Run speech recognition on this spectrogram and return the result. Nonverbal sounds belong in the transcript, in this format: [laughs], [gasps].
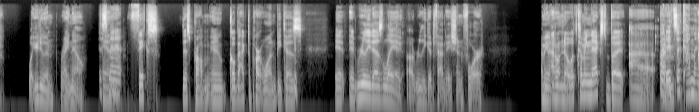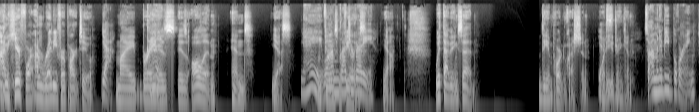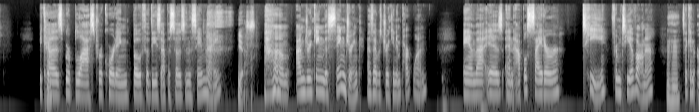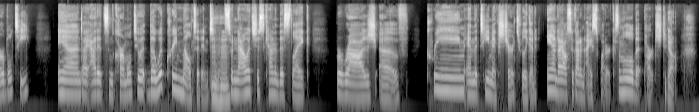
what you're doing right now this minute. fix this problem and go back to part one because [laughs] it it really does lay a, a really good foundation for. I mean, I don't know what's coming next, but uh, But I'm, it's a coming. I'm here for it. I'm ready for part two. yeah. My brain Good. is is all in, and yes. Yay. I'm Well, I'm glad you're ready. Yeah. With that being said, the important question: What are you drinking? So I'm going to be boring because we're blast recording both of these episodes in the same night. [laughs] Yes. Um, I'm drinking the same drink as I was drinking in part one, and that is an apple cider tea from Teavana. Mhm. It's like an herbal tea. And I added some caramel to it. The whipped cream melted into Mhm. it. So now it's just kind of this like barrage of cream and the tea mixture. It's really good. And I also got an ice water because I'm a little bit parched. Yeah.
